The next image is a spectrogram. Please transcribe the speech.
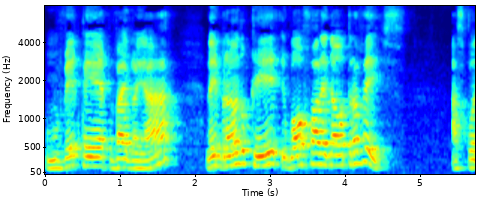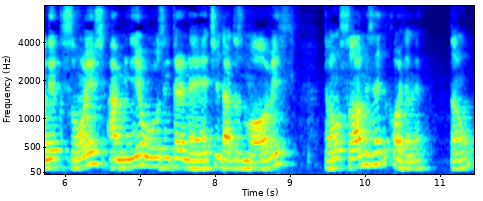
Vamos ver quem é que vai ganhar. Lembrando que, igual falei da outra vez, as conexões, a minha eu uso internet, dados móveis, então só misericórdia, né? Então,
